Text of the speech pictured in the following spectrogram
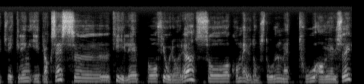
utvikling i praksis. Uh, tidlig på fjoråret så kom EU-domstolen med to avgjørelser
